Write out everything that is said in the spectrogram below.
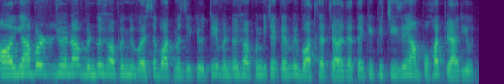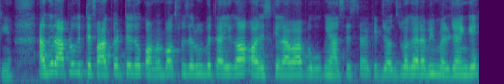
और यहाँ पर जो है ना विंडो शॉपिंग भी वैसे बहुत मज़े की होती है। विंडो शॉपिंग के चक्कर में बहुत खर्चा हो जाता है, क्योंकि चीज़ें यहाँ बहुत प्यारी होती हैं। अगर आप लोग इतफाक़ करते हैं तो कॉमेंट बॉक्स में ज़रूर बताइएगा। और इसके अलावा आप लोगों को यहाँ से इस तरह के जग्स वगैरह भी मिल जाएँगे।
